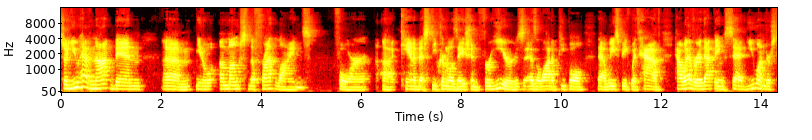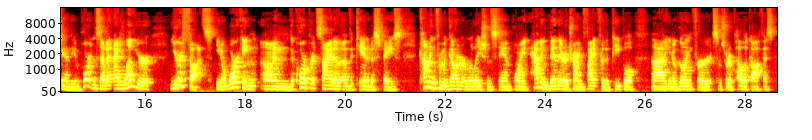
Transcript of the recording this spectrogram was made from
So you have not been, um, you know, amongst the front lines for uh, cannabis decriminalization for years, as a lot of people that we speak with have. However, that being said, you understand the importance of it. I'd love your your thoughts. You know, working on the corporate side of, of the cannabis space, coming from a government relations standpoint, having been there to try and fight for the people. Uh, you know, going for some sort of public office.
